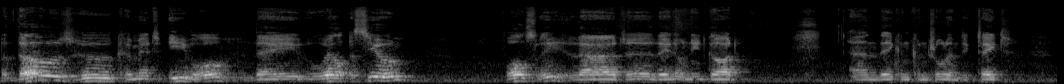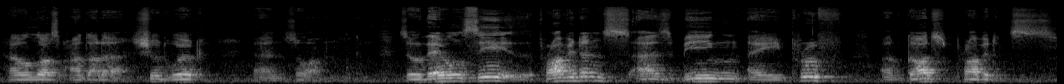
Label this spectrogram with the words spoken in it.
But those who commit evil, they will assume falsely that uh, they don't need God and they can control and dictate how Allah subhanahu wa ta'ala should work and so on. So they will see providence as being a proof of God's providence.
